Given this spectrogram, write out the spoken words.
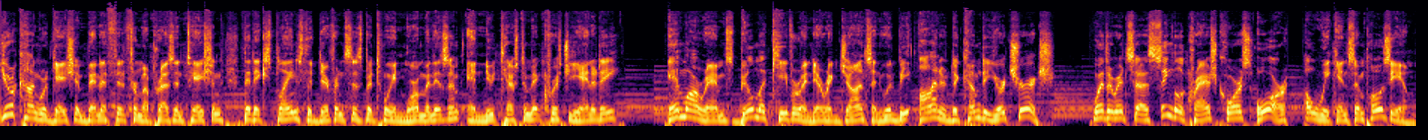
your congregation benefit from a presentation that explains the differences between Mormonism and New Testament Christianity? MRM's Bill McKeever and Eric Johnson would be honored to come to your church. Whether it's a single crash course or a weekend symposium,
